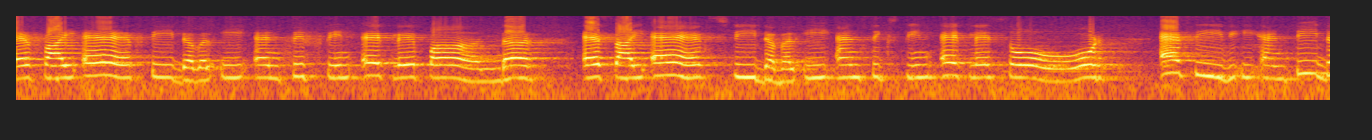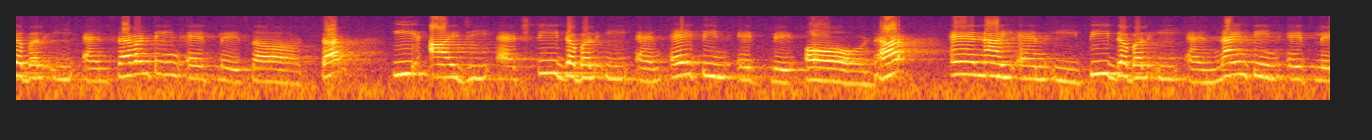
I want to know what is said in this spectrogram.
F I F T double E N fifteen એટલે પંદર S I X T double E N sixteen એટલે સોળ S E V N T double E N seventeen એટલે સત્તર E I G H T double E N eighteen એટલે અઢાર N I N E T double E N nineteen એટલે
